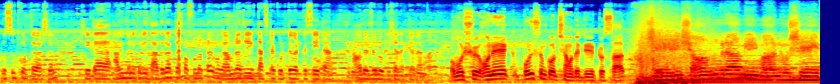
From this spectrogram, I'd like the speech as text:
প্রস্তুত করতে পারছেন সেটা আমি মনে করি তাদেরও একটা সফলতা এবং আমরা যে কাজটা করতে পারতেছি এটা আমাদের জন্য বিশাল একটা ব্যাপার। অবশ্যই অনেক পরিশ্রম করছে আমাদের ডিরেক্টর স্যার। সেই সংগ্রামী মানুষের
